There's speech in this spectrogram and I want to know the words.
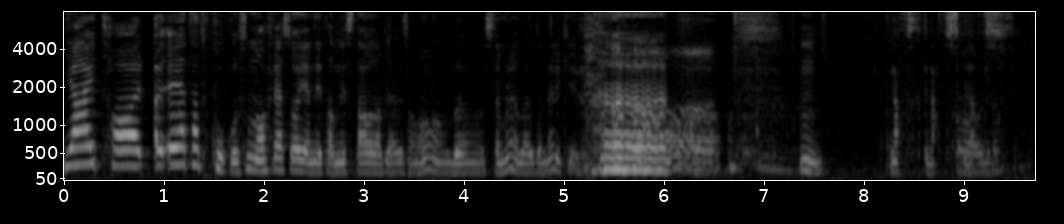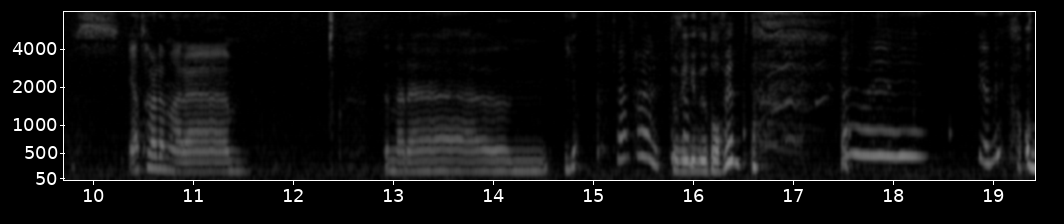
Jeg tar jeg Jeg tar kokosen nå, for jeg så Jenny ta den i stad, og da ble jeg sånn Å, det stemmer det. Det er jo den jeg liker. mm. Knafs, knafs, knafs. Jeg tar den derre Den derre Japp, Jopp, tror jeg jeg tar. Tok ikke du Toffin? Enig? Og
